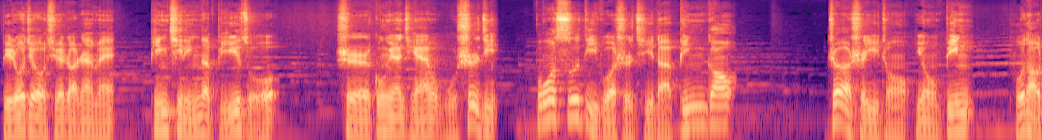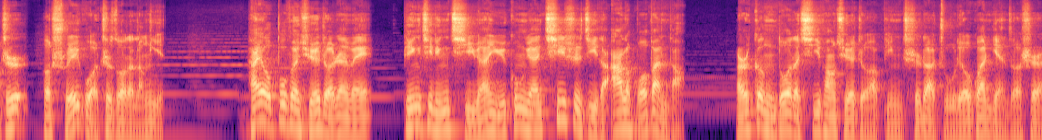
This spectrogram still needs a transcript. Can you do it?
比如，就有学者认为，冰淇淋的鼻祖是公元前五世纪。波斯帝国时期的冰糕，这是一种用冰、葡萄汁和水果制作的冷饮。还有部分学者认为，冰淇淋起源于公元七世纪的阿拉伯半岛，而更多的西方学者秉持的主流观点则是，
